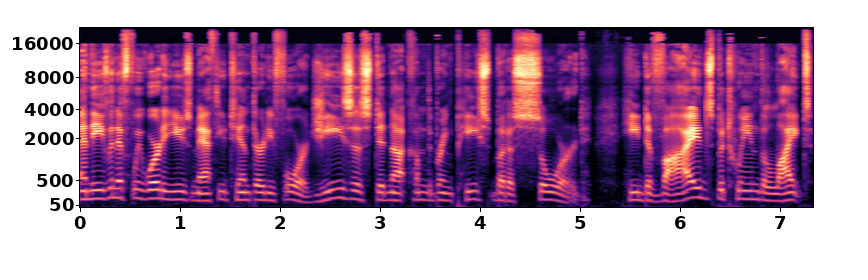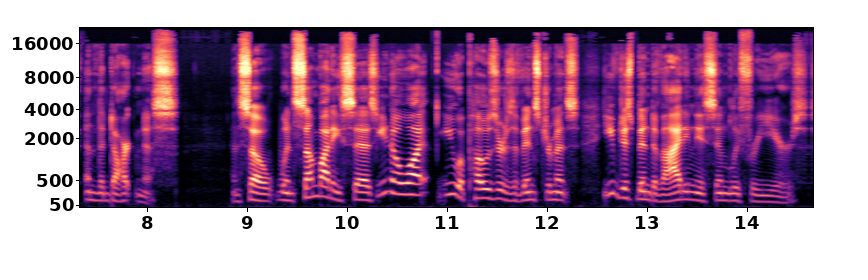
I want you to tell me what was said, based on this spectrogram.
And even if we were to use Matthew 10:34, Jesus did not come to bring peace but a sword. He divides between the light and the darkness. And so when somebody says, "You know what? You opposers of instruments, you've just been dividing the assembly for years."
